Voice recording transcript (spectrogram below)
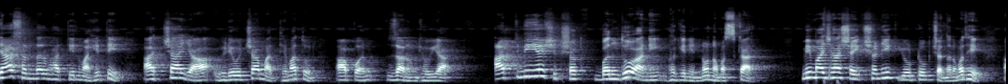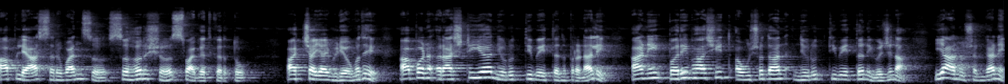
त्या संदर्भातील माहिती आजच्या या व्हिडिओच्या माध्यमातून आपण जाणून घेऊया. आत्मीय शिक्षक बंधू आणि भगिनींनो नमस्कार. मी माझ्या शैक्षणिक यूट्यूब चॅनलमध्ये आपल्या सर्वांचं सहर्ष स्वागत करतो. आजच्या या व्हिडिओमध्ये आपण राष्ट्रीय निवृत्तीवेतन प्रणाली आणि परिभाषित अंशदान निवृत्तीवेतन योजना या अनुषंगाने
